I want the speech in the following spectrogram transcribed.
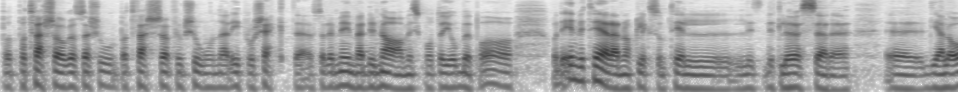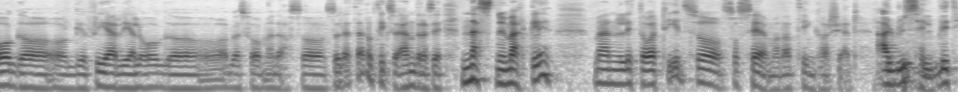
på, på, tvers av organisasjon, på tvers av funksjoner, i prosjekter. Så det er en mye mer dynamisk måte å jobbe på. Og, og det inviterer nok liksom til litt, litt løsere eh, dialog og, og, friere dialog og, og arbeidsformer. Da. Så, så, dette er nok ting som endrer seg. Nesten umerkelig, men litt over tid så, så, ser man at ting har skjedd. Er du selv blitt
